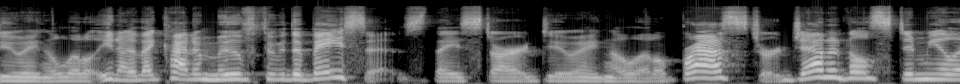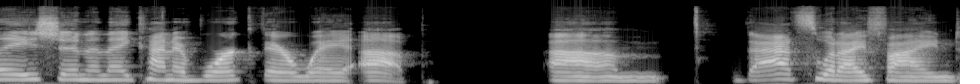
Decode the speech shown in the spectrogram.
doing a little, you know, they kind of move through the bases. They start doing a little breast or genital stimulation and they kind of work their way up. Um, that's what I find,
